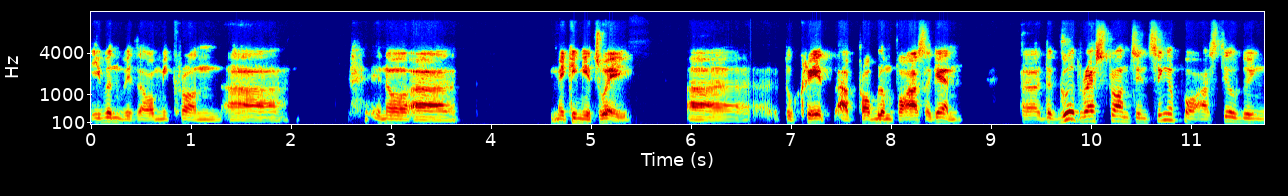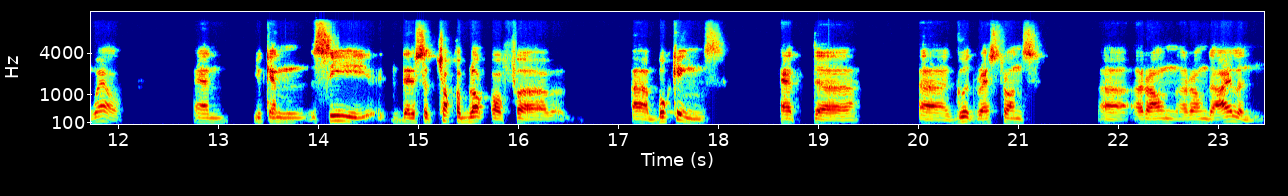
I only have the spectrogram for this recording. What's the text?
even with Omicron, you know, making its way to create a problem for us again. uh, the good restaurants in Singapore are still doing well, and you can see there's a chock a block of uh, uh, bookings at the uh, good restaurants uh, around around the island.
